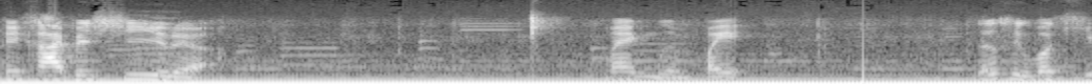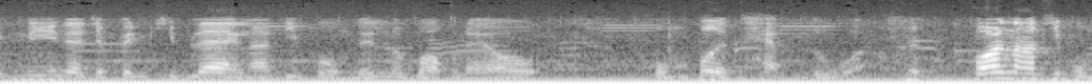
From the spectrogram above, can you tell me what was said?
คล้ายๆเพชชี่เลยอะแม่งเหมือนเป๊ะแล้วรู้สึกว่าคลิปนี้เนี่ยจะเป็นคลิปแรกนะที่ผมเล่นโรบอกแล้ว ผมเปิดแท็บดูอะเพราะนานทีผม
